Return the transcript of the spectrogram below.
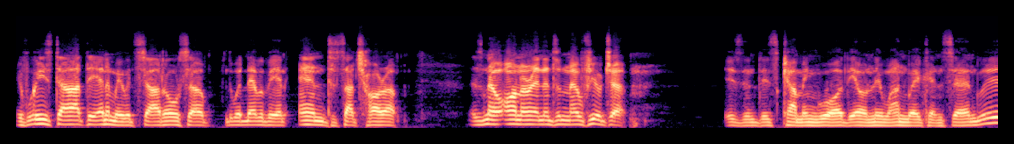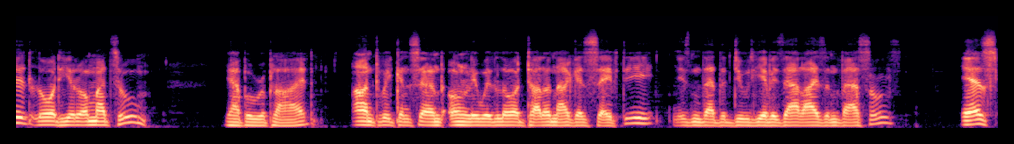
If we start, the enemy would start also. There would never be an end to such horror. There's no honor in it and no future. Isn't this coming war the only one we're concerned with, Lord Hiromatsu? Yabu replied. Aren't we concerned only with Lord Toranaga's safety? Isn't that the duty of his allies and vassals? Yes,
